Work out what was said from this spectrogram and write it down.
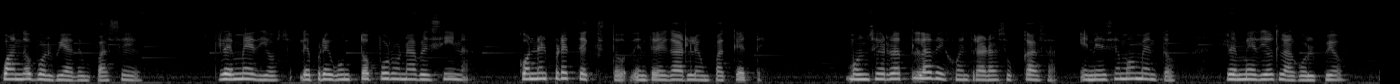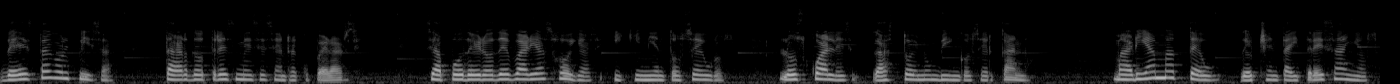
cuando volvía de un paseo. Remedios le preguntó por una vecina, con el pretexto de entregarle un paquete. Montserrat la dejó entrar a su casa. En ese momento, Remedios la golpeó. De esta golpiza, tardó tres meses en recuperarse se apoderó de varias joyas y 500 euros, los cuales gastó en un bingo cercano. María Mateu, de 83 años,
